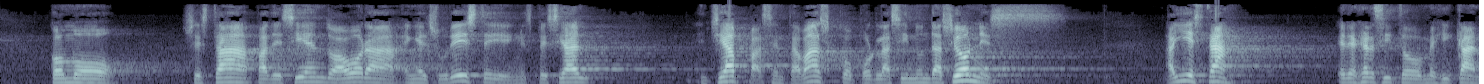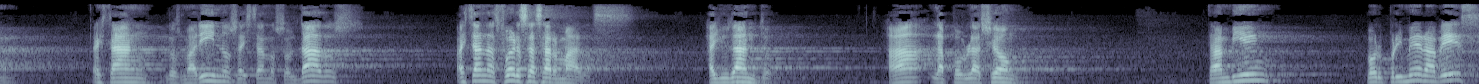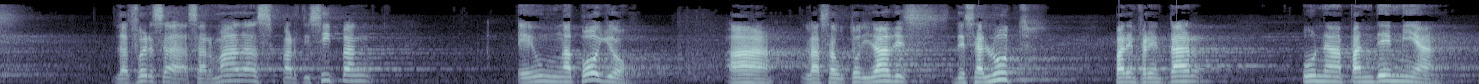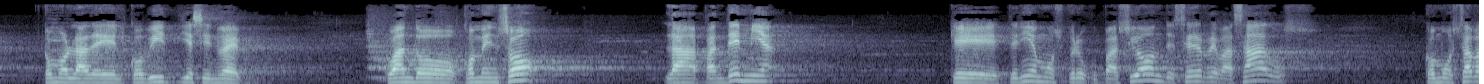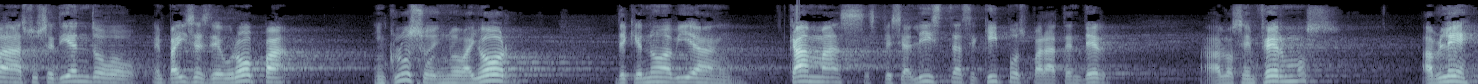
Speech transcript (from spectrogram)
como se está padeciendo ahora en el sureste, en especial en Chiapas, en Tabasco, por las inundaciones. Ahí está el ejército mexicano, ahí están los marinos, ahí están los soldados, ahí están las Fuerzas Armadas, ayudando a la población también, por primera vez, las Fuerzas Armadas participan en un apoyo a las autoridades de salud para enfrentar una pandemia como la del COVID-19. Cuando comenzó la pandemia, que teníamos preocupación de ser rebasados, como estaba sucediendo en países de Europa, incluso en Nueva York, de que no habían camas, especialistas, equipos para atender a los enfermos. Hablé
